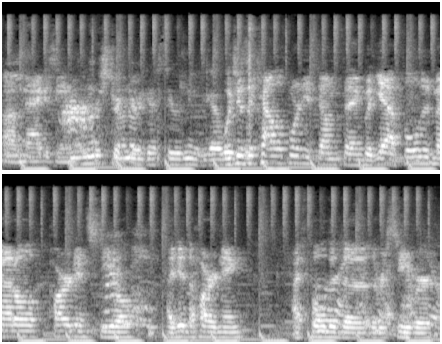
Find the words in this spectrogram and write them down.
uh, magazine restrictor. Which is a California dumb thing, but yeah, folded metal, hardened steel. I did the hardening. I folded the, the receiver.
